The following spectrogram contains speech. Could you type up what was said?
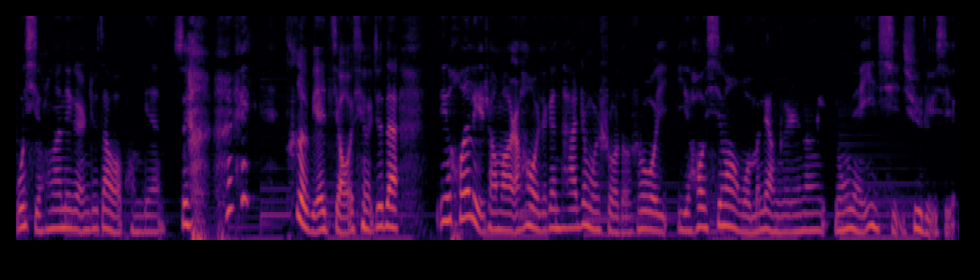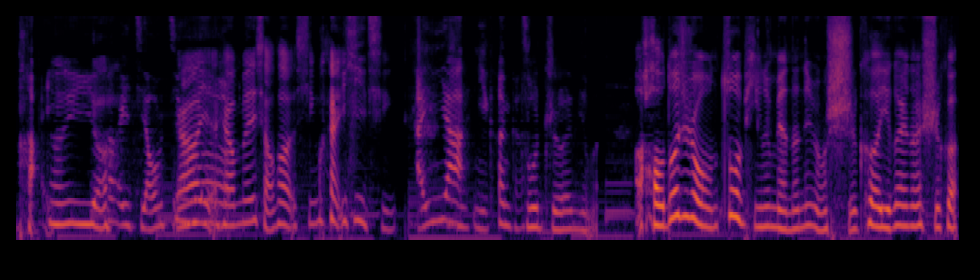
我喜欢的那个人就在我旁边，所以 特别矫情，就在因为婚礼上嘛。然后我就跟他这么说的，我说我以后希望我们两个人能永远一起去旅行。哎呀，哎呀，太矫情然后也还没想到新冠疫情哎呀，你看看，阻止了你们。呃好多这种作品里面的那种时刻，一个人的时刻，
